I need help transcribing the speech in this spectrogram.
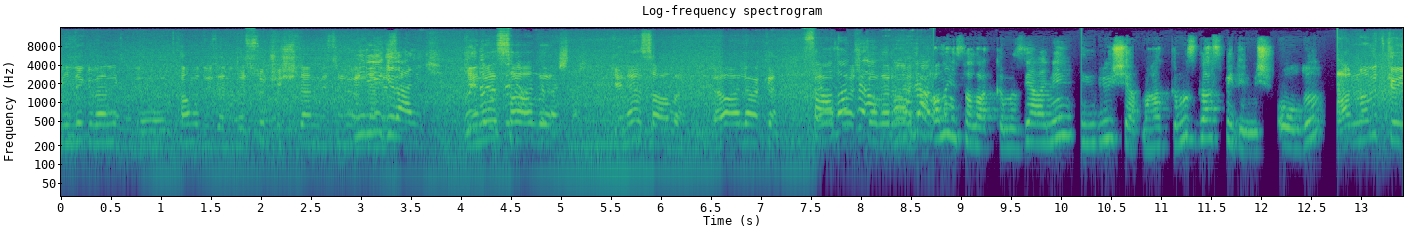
Milli güvenlik, e, kamu düzeninde suç işlenmesini Milli önlemesi, güvenlik. genel sağlığı, arkadaşlar? genel sağlığı ve ahlakı Sağlık ve ahlak. Anayasal hakkımız yani yürüyüş yapma hakkımız gasp edilmiş oldu. Arnavutköy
